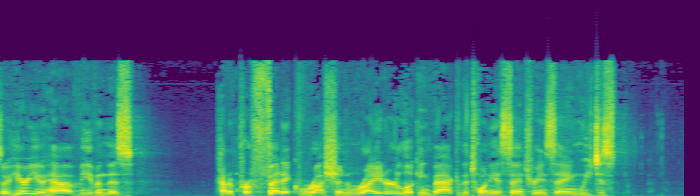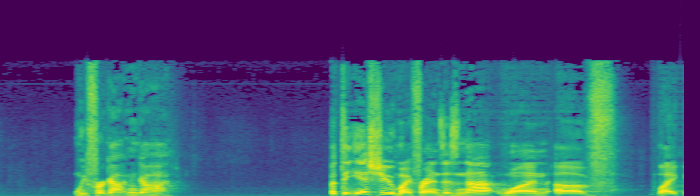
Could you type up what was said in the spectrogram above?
So here you have even this kind of prophetic Russian writer looking back at the 20th century and saying, We just, we've forgotten God. But the issue, my friends, is not one of like,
